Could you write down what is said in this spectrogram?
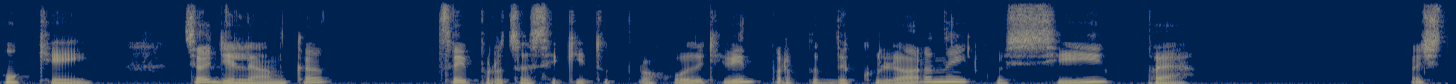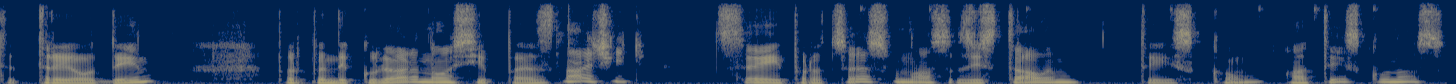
Окей. Ця ділянка, цей процес, який тут проходить, він перпендикулярний осі P. Бачите, 3, 1 перпендикулярно осі P. Значить, цей процес у нас зі сталим тиском. А тиск у нас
